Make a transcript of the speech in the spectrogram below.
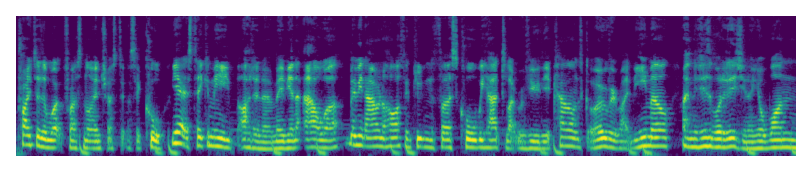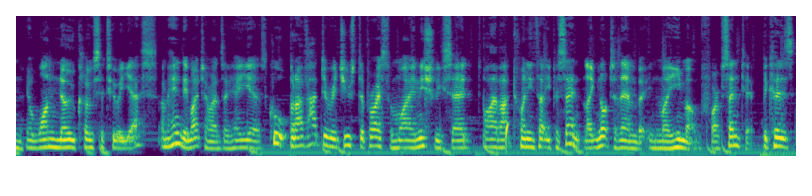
price doesn't work for us, not interested. I say, cool. Yeah, it's taken me, I don't know, maybe an hour, maybe an hour and a half, including the first call we had to like review the accounts, go over it, write the email. And it is what it is, you know, you're one, you're one no closer to a yes. I'm hearing they might and say, hey, yes, cool. But I've had to reduce the price from what I initially said by about 20, 30%. Like not to them, but in my email before I've sent it. Because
